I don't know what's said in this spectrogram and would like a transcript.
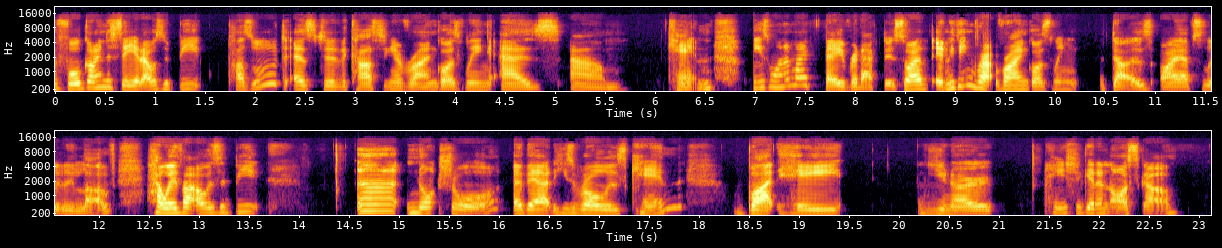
before going to see it, I was a bit puzzled as to the casting of Ryan Gosling as um, Ken. He's one of my favorite actors. So I, anything Ryan Gosling does, I absolutely love. However, I was a bit uh, not sure about his role as Ken, but he, you know, he should get an Oscar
